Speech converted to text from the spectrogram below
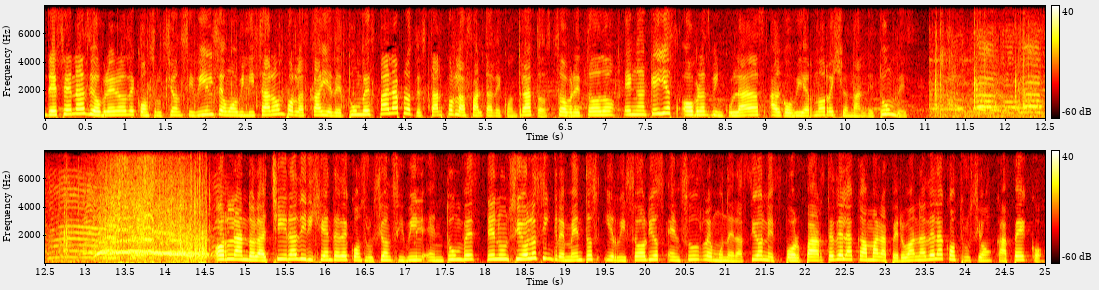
Decenas de obreros de construcción civil se movilizaron por las calles de Tumbes para protestar por la falta de contratos, sobre todo en aquellas obras vinculadas al gobierno regional de Tumbes. Orlando Lachira, dirigente de construcción civil en Tumbes, denunció los incrementos irrisorios en sus remuneraciones por parte de la Cámara Peruana de la Construcción CAPECO.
